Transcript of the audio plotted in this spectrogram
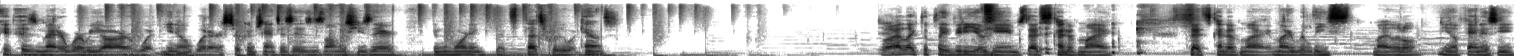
it doesn't matter where we are, what you know, what our circumstances is, as long as she's there in the morning. That's that's really what counts. Well, I like to play video games. That's kind of my that's kind of my my release, my little you know fantasy.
